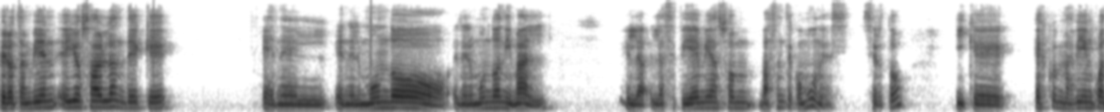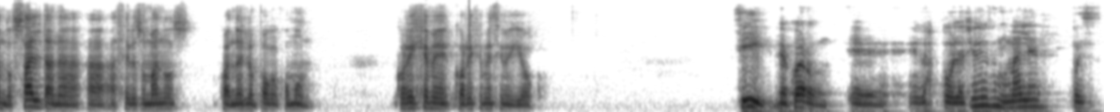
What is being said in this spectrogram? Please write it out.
Pero también ellos hablan de que en el, en el, mundo, en el mundo animal, las epidemias son bastante comunes, ¿cierto? Y que es más bien cuando saltan a, seres humanos cuando es lo poco común. Corrígeme, corrígeme si me equivoco. Sí, de acuerdo. Eh, en las poblaciones animales, pues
